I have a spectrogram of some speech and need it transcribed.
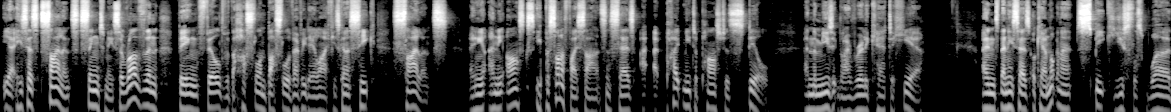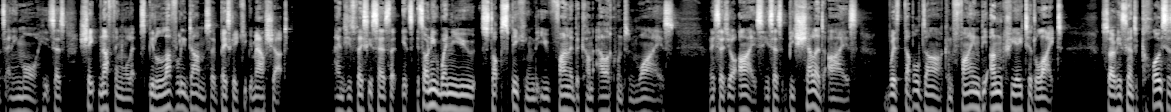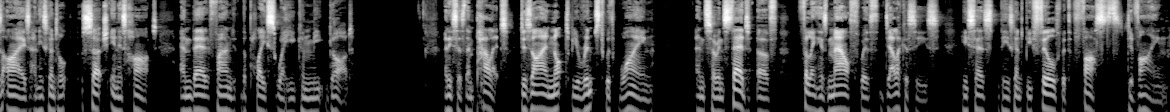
Yeah, he says, silence, sing to me. So rather than being filled with the hustle and bustle of everyday life, he's going to seek silence. And he, and he asks, he personifies silence and says, I, I, pipe me to pastures still and the music that I really care to hear. And then he says, okay, I'm not going to speak useless words anymore. He says, shape nothing lips, be lovely dumb. So basically, keep your mouth shut. And he basically says that it's, it's only when you stop speaking that you finally become eloquent and wise. And he says, Your eyes, he says, be shelled eyes with double dark and find the uncreated light. So he's going to close his eyes and he's going to search in his heart and there find the place where he can meet God. And he says, Then palate, desire not to be rinsed with wine. And so instead of filling his mouth with delicacies, he says that he's going to be filled with fasts divine.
